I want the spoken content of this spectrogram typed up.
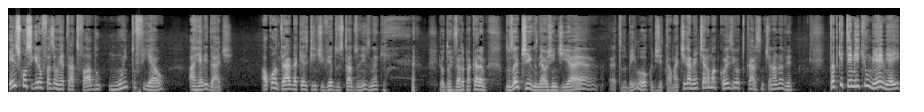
eles conseguiram fazer um retrato falado muito fiel à realidade. Ao contrário daqueles que a gente vê dos Estados Unidos, né? Que eu dou risada pra caramba. Dos antigos, né? Hoje em dia é, é tudo bem louco, digital. Mas antigamente era uma coisa e outro cara, assim, não tinha nada a ver. Tanto que tem meio que um meme aí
